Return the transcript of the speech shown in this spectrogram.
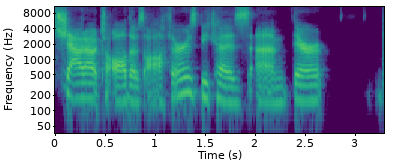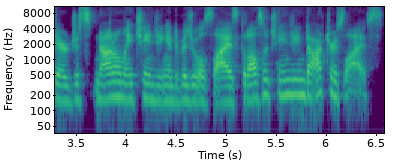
shout out to all those authors because um, they're they're just not only changing individuals' lives, but also changing doctors' lives.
